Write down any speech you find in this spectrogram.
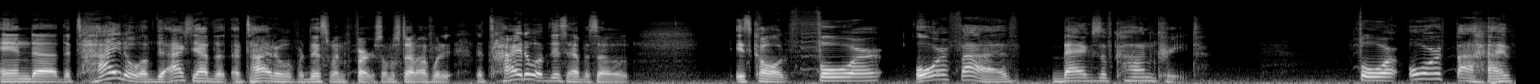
And uh, the title of the, I actually have the, a title for this one first. So I'm going to start off with it. The title of this episode is called Four or Five Bags of Concrete. Four or five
